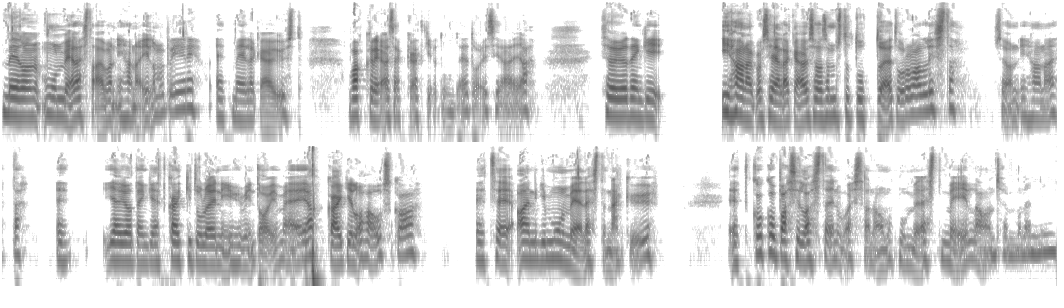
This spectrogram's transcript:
meillä on mun mielestä aivan ihana ilmapiiri, että meillä käy just vakkariasiakkaatkin jo tuntee toisiaan. Ja se on jotenkin ihana, kun siellä käy. Se on semmoista tuttua ja turvallista. Se on ihana, että, et, ja jotenkin, että kaikki tulee niin hyvin toimeen ja kaikilla on hauskaa. Että se ainakin mun mielestä näkyy. Et koko Pasilasta en voi sanoa, mutta mun mielestä meillä on semmoinen niin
